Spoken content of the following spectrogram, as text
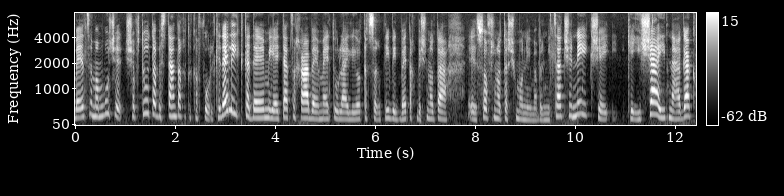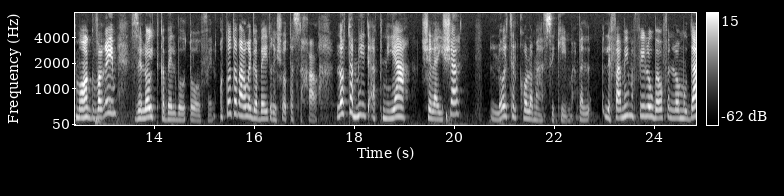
בעצם אמרו ששפטו אותה בסטנדרט כפול. כדי להתקדם, היא הייתה צריכה באמת אולי להיות אסרטיבית, בטח בשנות ה... אה, סוף שנות ה-80, אבל מצד שני, כש... כאישה היא התנהגה כמו הגברים, זה לא התקבל באותו אופן. אותו דבר לגבי דרישות השכר. לא תמיד הפנייה של האישה, לא אצל כל המעסיקים, אבל לפעמים אפילו באופן לא מודע,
